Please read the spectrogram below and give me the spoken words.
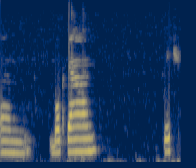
um, lock down, switch.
